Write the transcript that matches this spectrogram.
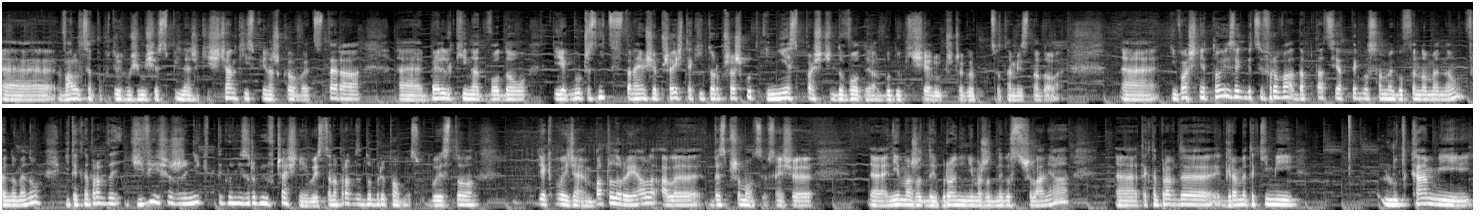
e, walce, po których musimy się spinać, jakieś ścianki spinaczkowe, etc., e, belki nad wodą i jakby uczestnicy starają się przejść taki tor przeszkód i nie spaść do wody albo do kisielu, czy czego, co tam jest na dole. E, I właśnie to jest jakby cyfrowa adaptacja tego samego fenomenu, fenomenu i tak naprawdę dziwię się, że nikt tego nie zrobił wcześniej, bo jest to naprawdę dobry pomysł, bo jest to, jak powiedziałem, Battle Royale, ale bez przemocy, w sensie e, nie ma żadnych broni, nie ma żadnego strzelania. E, tak naprawdę gramy takimi ludkami,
